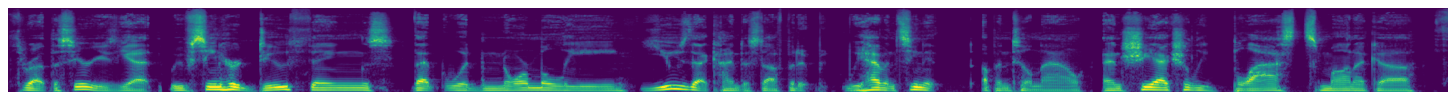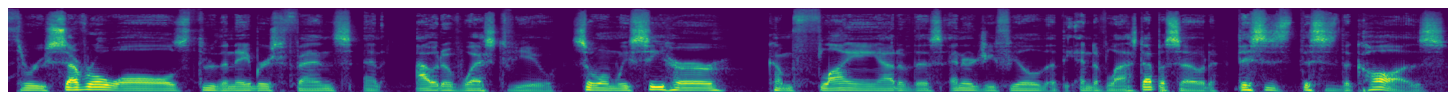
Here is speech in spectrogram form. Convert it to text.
throughout the series yet. We've seen her do things that would normally use that kind of stuff, but it, we haven't seen it up until now. And she actually blasts Monica through several walls, through the neighbor's fence, and out of Westview. So when we see her come flying out of this energy field at the end of last episode, this is this is the cause.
